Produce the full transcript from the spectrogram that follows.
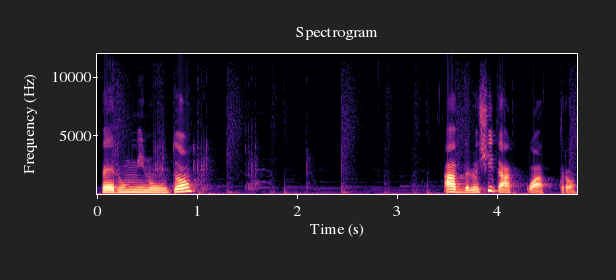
Per un minuto a velocità 4.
